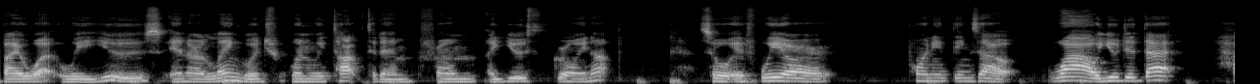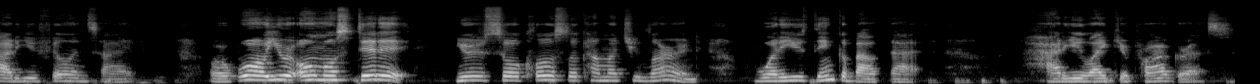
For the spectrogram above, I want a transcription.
by what we use in our language when we talk to them from a youth growing up. So if we are pointing things out, wow, you did that, how do you feel inside? Or, whoa, you almost did it. You're so close. Look how much you learned. What do you think about that? How do you like your progress?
